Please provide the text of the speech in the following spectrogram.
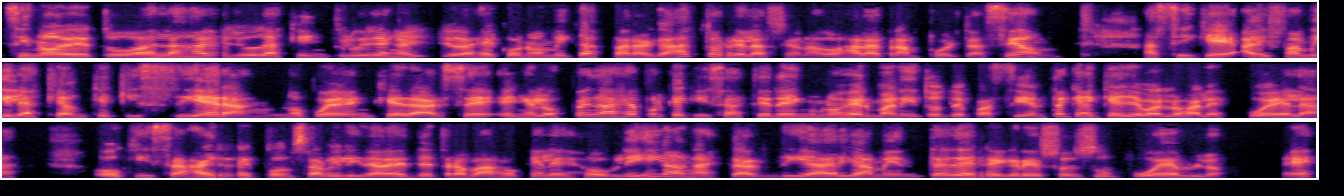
sino de todas las ayudas que incluyen ayudas económicas para gastos relacionados a la transportación. Así que hay familias que aunque quisieran, no pueden quedarse en el hospedaje porque quizás tienen unos hermanitos de paciente que hay que llevarlos a la escuela o quizás hay responsabilidades de trabajo que les obligan a estar diariamente de regreso en su pueblo. ¿eh?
